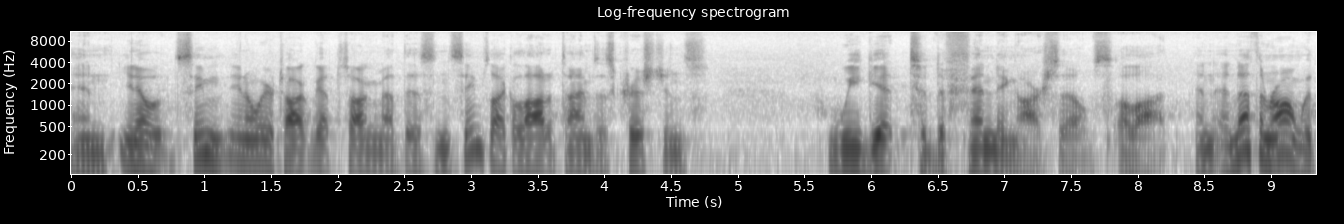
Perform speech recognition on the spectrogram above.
and you know, seemed, you know, we were talking, got to talking about this, and it seems like a lot of times as Christians, we get to defending ourselves a lot. And, and nothing wrong with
